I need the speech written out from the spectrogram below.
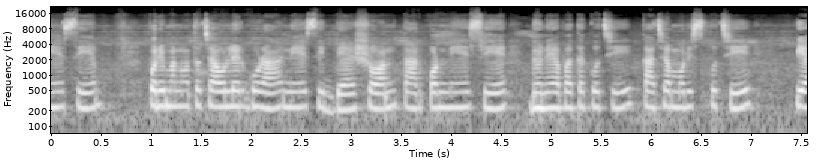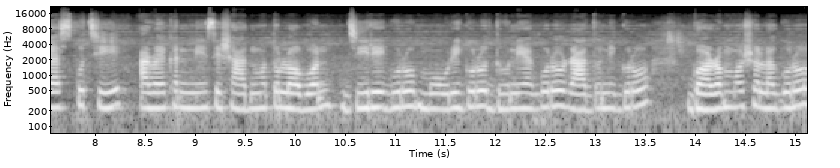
নিয়েছি পরিমাণ মতো চাউলের গুঁড়া, নিয়েছি বেসন, তারপর নিয়েছি ধনিয়া পাতা কুচি, কাঁচামরিচ কুচি পেঁয়াজ কুচি আরও এখানে নিয়েছি স্বাদ মতো লবণ, জিরে গুঁড়ো, মৌরি গুঁড়ো, ধনিয়া গুঁড়ো, রাঁধুনি গুঁড়ো, গরম মশলা গুঁড়ো,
